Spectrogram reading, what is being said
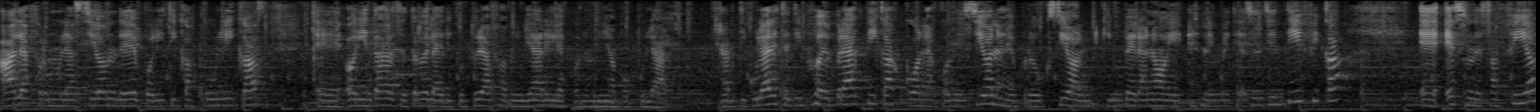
a la formulación de políticas públicas eh, orientadas al sector de la agricultura familiar y la economía popular. Articular este tipo de prácticas con las condiciones de producción que imperan hoy en la investigación científica eh, es un desafío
